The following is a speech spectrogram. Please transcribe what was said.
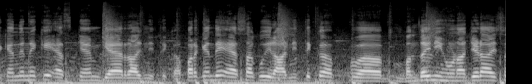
ਤੇ ਕਹਿੰਦੇ ਨੇ ਕਿ ਐਸਕੇਐਮ ਗੈਰ ਰਾਜਨੀਤਿਕ ਆ। ਪਰ ਕਹਿੰਦੇ ਐਸਾ ਕੋਈ ਰਾਜਨੀਤਿਕ ਬੰਦਾ ਹੀ ਨਹੀਂ ਹੋਣਾ ਜਿਹੜਾ ਇਸ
